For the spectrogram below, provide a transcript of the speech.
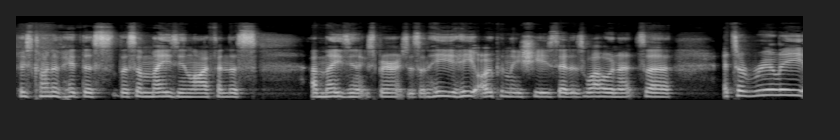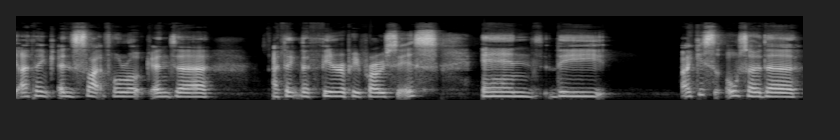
who's kind of had this this amazing life and this amazing experiences, and he he openly shares that as well. And it's a it's a really I think insightful look into I think the therapy process and the I guess also the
